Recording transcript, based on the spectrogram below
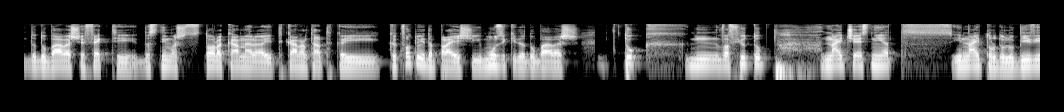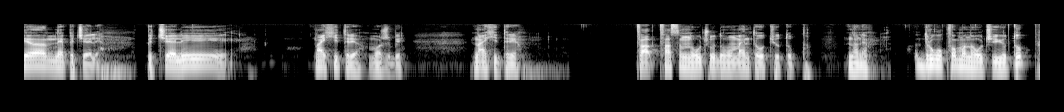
да добавяш ефекти, да снимаш втора камера и така нататък и каквото и да правиш и музики да добавяш. Тук в YouTube най-честният и най-трудолюбивия не печели. Печели най-хитрия, може би най-хитрия. Това, това съм научил до момента от YouTube. Нали? Друго, какво ме научи YouTube?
